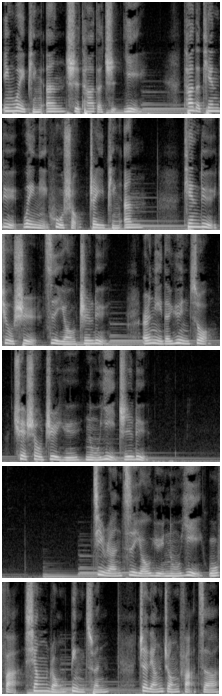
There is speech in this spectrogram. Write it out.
因为平安是他的旨意。他的天律为你护守这一平安，天律就是自由之律，而你的运作却受制于奴役之律。既然自由与奴役无法相容并存。这两种法则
